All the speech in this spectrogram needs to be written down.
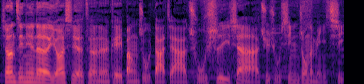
希望今天的尤阿希尔特呢，可以帮助大家除湿一下，去除心中的霉气。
